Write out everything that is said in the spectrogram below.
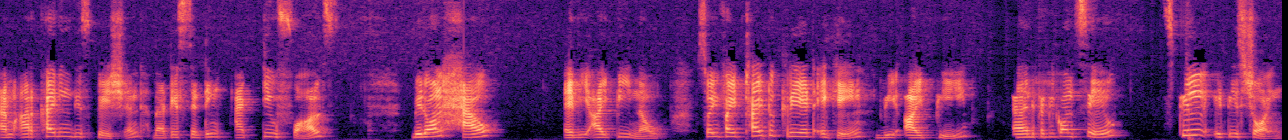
i'm archiving this patient that is setting active false we don't have a vip now. So if i try to create again vip and if i click on save still it is showing.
